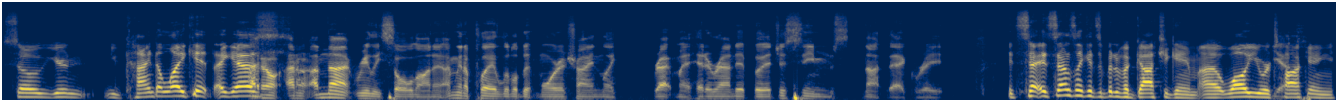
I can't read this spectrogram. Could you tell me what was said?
So you're you kind of like it, I guess. I don't, I don't, I'm not really sold on it. I'm gonna play a little bit more to try and like wrap my head around it, but it just seems not that great. It sa- it sounds like it's a bit of a gacha game. Uh, while you were Yes. talking,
